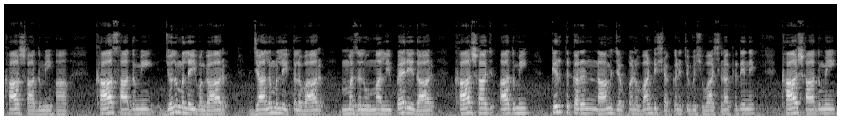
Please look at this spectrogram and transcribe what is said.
ਖਾਸ ਆਦਮੀ ਹਾਂ। ਖਾਸ ਆਦਮੀ ਜ਼ੁਲਮ ਲਈ ਵੰਗਾਰ, ਜ਼ਾਲਮ ਲਈ ਤਲਵਾਰ, ਮਜ਼ਲੂਮਾਂ ਲਈ ਪਹਿਰੇਦਾਰ, ਖਾਸ ਆਦਮੀ, ਕਿਰਤ ਕਰਨ, ਨਾਮ ਜਪਣ, ਵੰਡ ਛਕਣ ਚ ਵਿਸ਼ਵਾਸ ਰੱਖਦੇ ਨੇ। ਖਾਸ ਆਦਮੀ,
